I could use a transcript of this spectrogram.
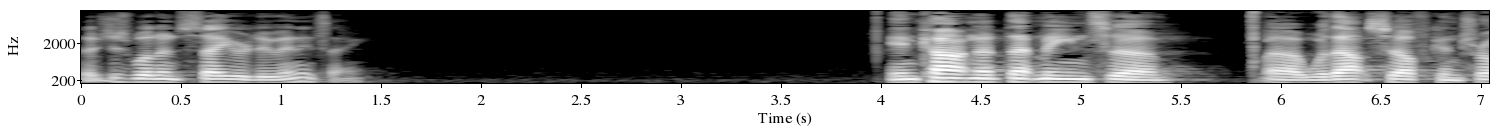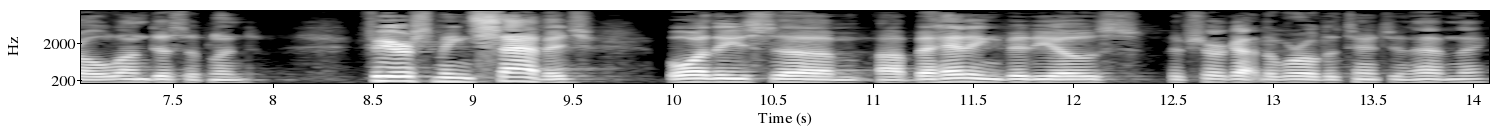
They're just willing to say or do anything. Incontinent, that means uh, uh, without self control, undisciplined. Fierce means savage. Boy, these um, uh, beheading videos have sure got the world attention, haven't they?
